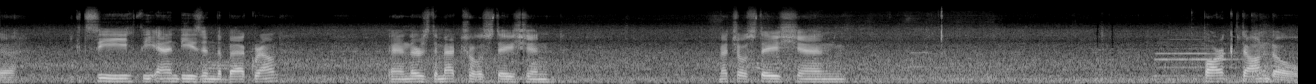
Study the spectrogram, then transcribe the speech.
uh, you can see the Andes in the background. And there's the metro station. Metro station. Baquedano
